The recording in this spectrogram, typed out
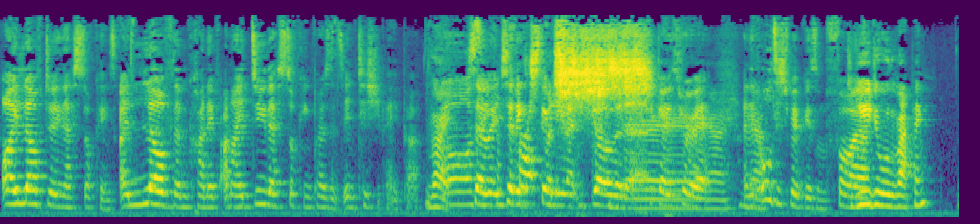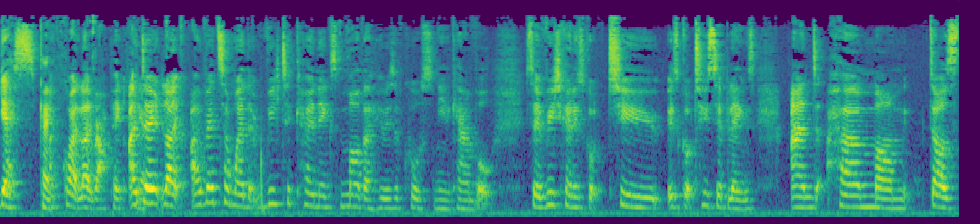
I love doing their stockings. I love them kind of, and I do their stocking presents in tissue paper. right. Oh, So, you it, so they just go, properly, like, go with it. go through yeah, it, yeah, and yeah. then all tissue paper goes on fire. do you do all the wrapping? Yes, Okay. I quite like wrapping. I Yeah. don't like. I read somewhere that Rita Konig's mother, who is of course Nina Campbell, so Rita Konig's got two, has got two siblings, and her mum does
